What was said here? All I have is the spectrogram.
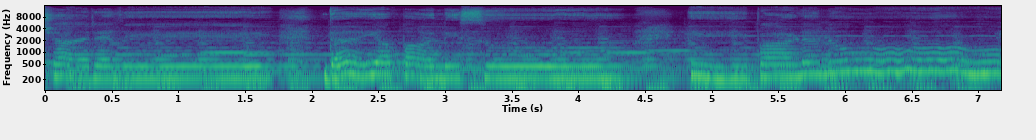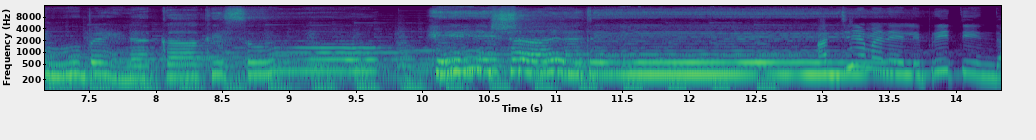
ಶಾರದೆ ದಯ ಪಾಲಿಸು. ಈ ಬಾಳನು ಬೆಳಕಾಗಿಸು ಹೇ ಶಾರದೆ ಅಜ್ಜಿಯ ಮನೆಯಲ್ಲಿ ಪ್ರೀತಿಯಿಂದ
